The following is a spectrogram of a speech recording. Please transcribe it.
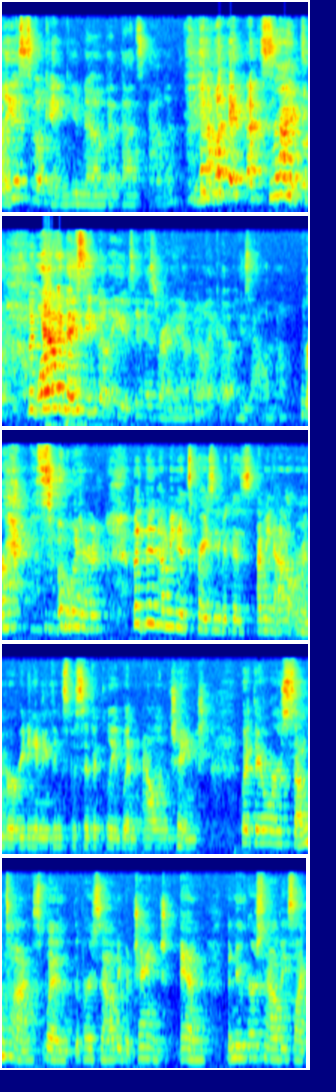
Billy is smoking, you know that that's Alan. Yeah. like, that's Right. But or then- when they see Billy using his right hand, they're like, "Oh, he's Alan now." Right. It's so weird. But then, I mean, it's crazy because, I mean, I don't remember reading anything specifically when Alan changed. But there were some times when the personality would change, and the new personality's like,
